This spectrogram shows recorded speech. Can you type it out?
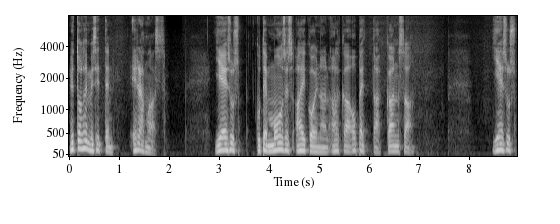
Nyt olemme sitten erämaassa. Jeesus, kuten Mooses aikoinaan, alkaa opettaa kansaa. Jeesus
